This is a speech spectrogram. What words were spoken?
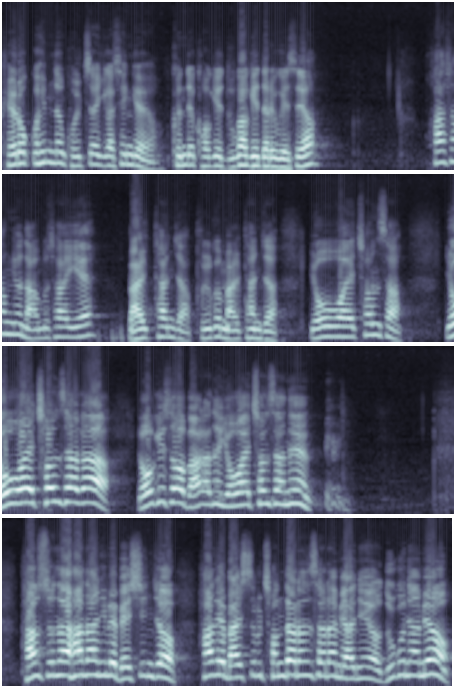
괴롭고 힘든 골짜기가 생겨요. 근데 거기에 누가 기다리고 계세요? 화석류 나무 사이에 말탄 자, 붉은 말탄 자, 여호와의 천사. 여호와의 천사가 여기서 말하는 여호와의 천사는 단순한 하나님의 메신저, 하나님의 말씀을 전달하는 사람이 아니에요. 누구냐면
